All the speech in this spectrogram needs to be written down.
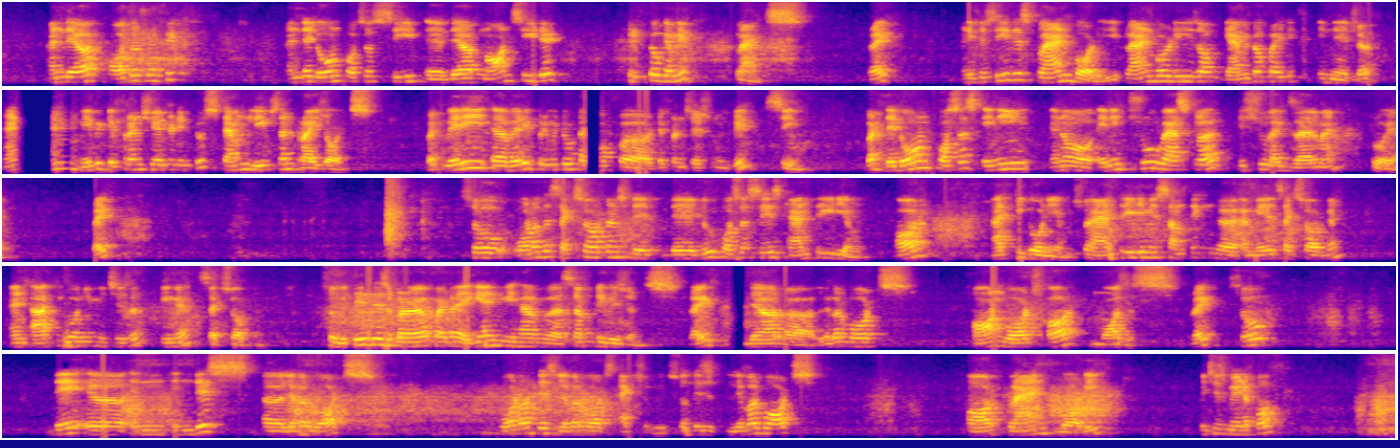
And they are autotrophic and they don't possess seed, uh, they are non-seeded cryptogamic plants, right? And if you see this plant body, plant body is of gametophytic in nature and may be differentiated into stem, leaves, and rhizoids. But very, uh, very primitive type of uh, differentiation will be seen. But they don't possess any, you know, any true vascular tissue like xylem and phloem, right? So, what are the sex organs they, they do possess is antheridium or archegonium. So, antheridium is something uh, a male sex organ and archegonium which is a female sex organ. So within this bryophyta again we have uh, subdivisions, right? They are uh, liverworts, hornworts or mosses, right? So they uh, in in this uh, liverworts, what are these liverworts actually? So these liverworts are plant body, which is made up of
